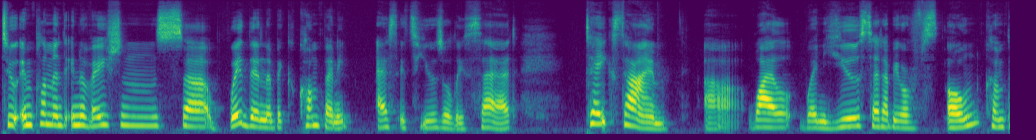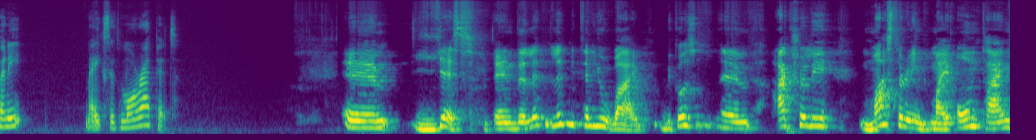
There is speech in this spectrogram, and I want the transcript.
to implement innovations uh, within a big company, as it's usually said, takes time. Uh, while when you set up your own company, makes it more rapid. Um, yes, and uh, let, let me tell you why. Because um, actually, mastering my own time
